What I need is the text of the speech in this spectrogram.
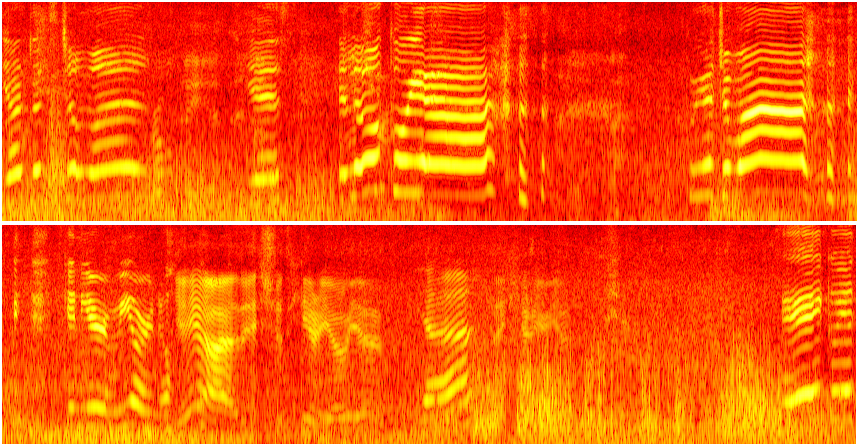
Yeah, that's Jamal. Probably. Yes. Hello, Kuya! Kuya Jamal! Can you hear me or no? Yeah, they should hear you, yeah. Yeah? They hear you, yeah, for sure. Hey, Kuya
